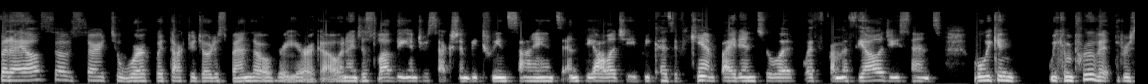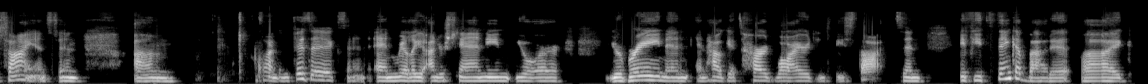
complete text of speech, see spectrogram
but I also started to work with Dr. Joe Dispenza over a year ago. And I just love the intersection between science and theology because if you can't bite into it with from a theology sense, well, we can we can prove it through science and um, quantum physics and and really understanding your your brain and and how it gets hardwired into these thoughts. And if you think about it, like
